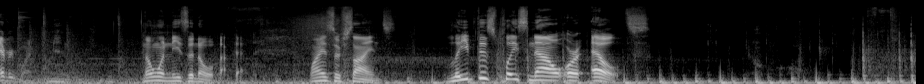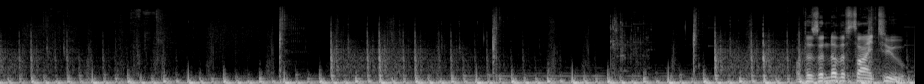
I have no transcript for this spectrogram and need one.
everyone. no one needs to know about that. Why is there signs? Leave this place now or else. Oh, there's another sign too.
